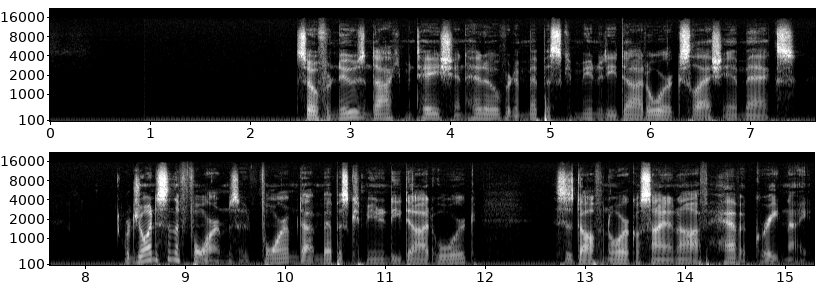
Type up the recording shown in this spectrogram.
so for news and documentation, head over to mepiscommunity.org mx or join us in the forums at forum.mepiscommunity.org. This is Dolphin Oracle signing off. Have a great night.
